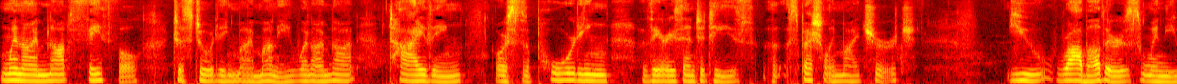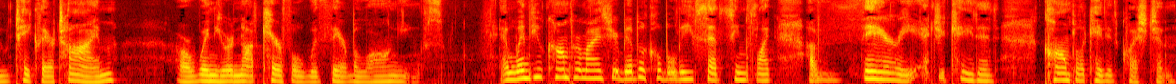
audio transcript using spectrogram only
when I'm not faithful to stewarding my money, when I'm not tithing or supporting various entities, especially my church. You rob others when you take their time or when you're not careful with their belongings. And when you compromise your biblical beliefs, that seems like a very educated, complicated question.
